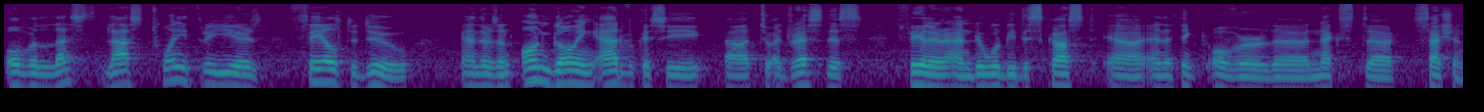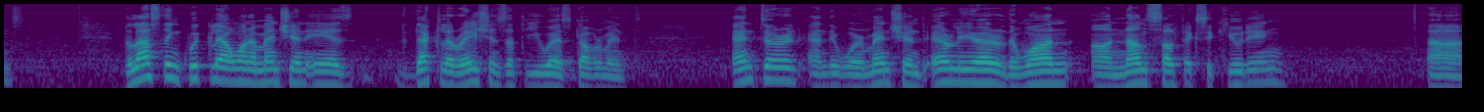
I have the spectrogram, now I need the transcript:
over the last, last 23 years failed to do. And there's an ongoing advocacy uh, to address this failure, and it will be discussed, uh, and I think over the next uh, sessions. The last thing quickly I want to mention is the declarations that the U.S. government entered, and they were mentioned earlier. The one on non-self-executing, uh,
